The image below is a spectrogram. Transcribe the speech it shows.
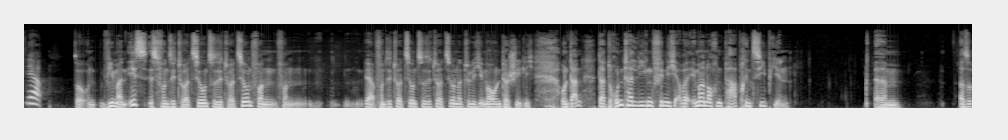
Ja. So, und wie man ist, ist von Situation zu Situation, von, von, ja, von Situation zu Situation natürlich immer unterschiedlich. Und dann, darunter liegen, finde ich, aber immer noch ein paar Prinzipien. Ähm, also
